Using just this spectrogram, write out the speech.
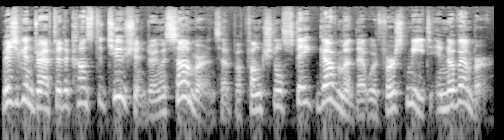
Michigan drafted a constitution during the summer and set up a functional state government that would first meet in November.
